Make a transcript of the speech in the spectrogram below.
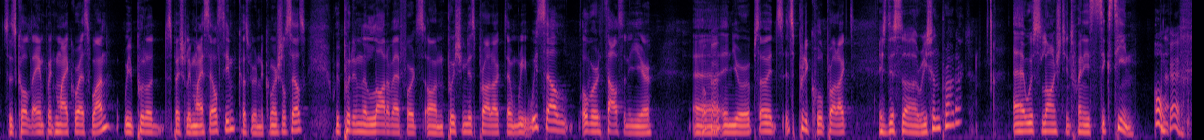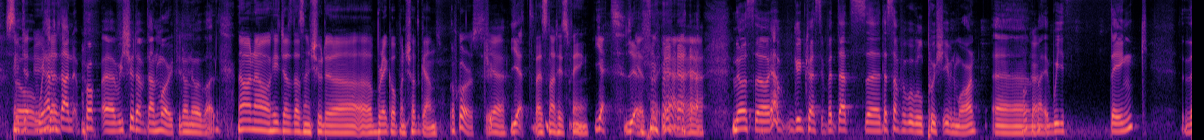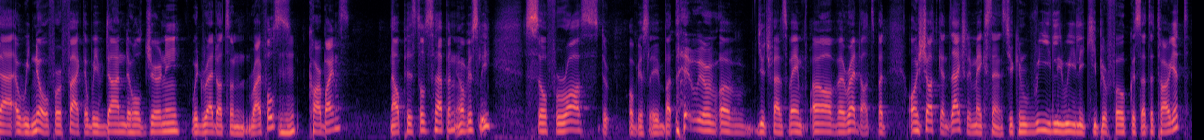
so it's called the Aimpoint Micro S1. We put, a, especially my sales team, because we're in the commercial sales, we put in a lot of efforts on pushing this product, and we, we sell over a thousand a year. uh, Okay. in Europe. So it's it's a pretty cool product. Is this a recent product? Uh, it was launched in 2016. Oh, No. okay. So ju- we haven't done. Prof, uh, we should have done more. If you don't know about it No, no, he just doesn't shoot a, a break open shotgun. Of course. Yeah. yet. That's not his thing. Yet. Yes. Yet. yeah. Yeah. No, so yeah, good question. But that's uh, that's something we will push even more on. Um, Okay. We think that uh, we know for a fact that we've done the whole journey with red dots on rifles, Mhm. carbines. Now pistols happen, obviously. So for us, the, obviously, but we're um, huge fans of aim of uh, red dots. But on shotguns, it actually makes sense. You can really, really keep your focus at the target.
